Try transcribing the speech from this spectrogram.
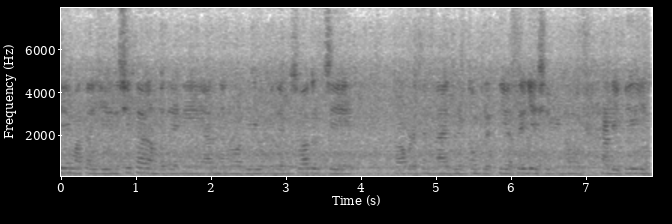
જય માતાજી અને સીતારામ બધાની આજના નવા વીડિયો બધાનું સ્વાગત છે. તો આપણે છે ને નાહી ધોઈને કમ્પ્લીટ તૈયાર થઈ ગયા છીએ. નવું સાડી પીરી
